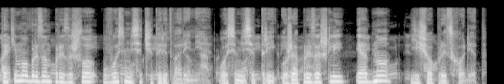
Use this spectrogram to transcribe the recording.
Таким образом, произошло 84 творения. 83 уже произошли, и одно еще происходит.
